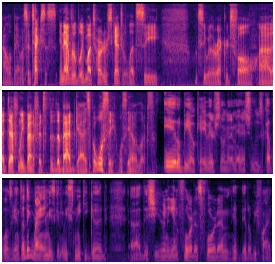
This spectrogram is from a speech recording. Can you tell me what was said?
Alabama, so Texas inevitably much harder schedule. Let's see. Let's see where the records fall. Uh, that definitely benefits the, the bad guys, but we'll see. We'll see how it looks it'll be okay. They're still going to manage to lose a couple of those games. I think Miami's going to be sneaky good uh, this year. And again, Florida's Florida, and it, will be fine.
